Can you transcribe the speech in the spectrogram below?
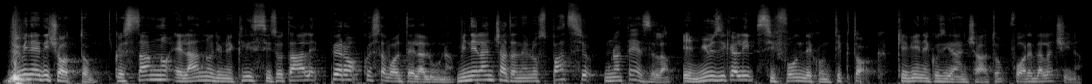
2018. Quest'anno è l'anno di un'eclissi totale, però questa volta è la Luna. Viene lanciata nello spazio una Tesla e Musical.ly si fonde con TikTok, che viene così lanciato fuori dalla Cina.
